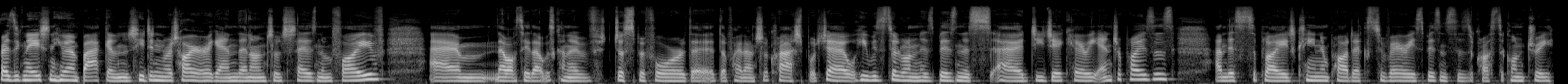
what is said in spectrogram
resignation, he went back and he didn't retire again then until 2005. Um, now, obviously, that was kind of just before the, the financial crash, but yeah, he was still running his business, uh, DJ Carey Enterprises, and this supplied cleaning products to various businesses across the country.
